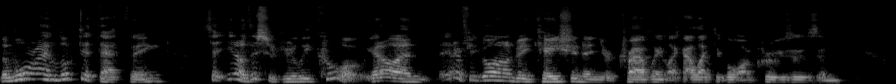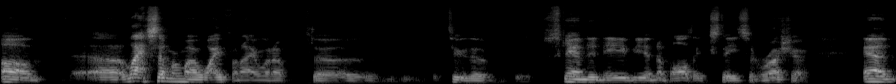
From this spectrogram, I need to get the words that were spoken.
The more I looked at that thing, I said, you know, this is really cool. You know, and know, if you go on vacation and you're traveling, like I like to go on cruises, and um, uh, last summer my wife and I went up to, to the Scandinavia and the Baltic states and Russia, and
